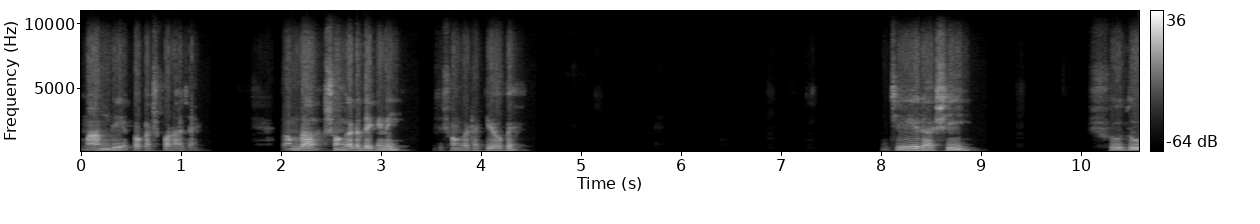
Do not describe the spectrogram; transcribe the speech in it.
মান দিয়ে প্রকাশ করা যায়। তো আমরা সংজ্ঞাটা দেখে নিই যে সংজ্ঞাটা কি হবে। যে রাশি শুধু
